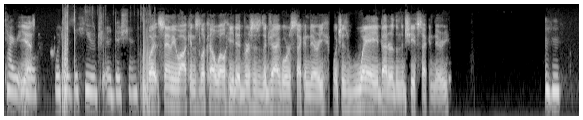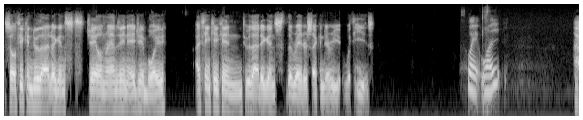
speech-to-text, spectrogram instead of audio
Tyreek Yes. Hill, which is a huge addition. But Sammy Watkins, look how well he did versus the Jaguars secondary, which is way better than the Chiefs secondary. hmm So if he can do that against Jalen Ramsey and AJ Bouye, I think he can do that against the Raiders secondary with ease. Wait, what?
